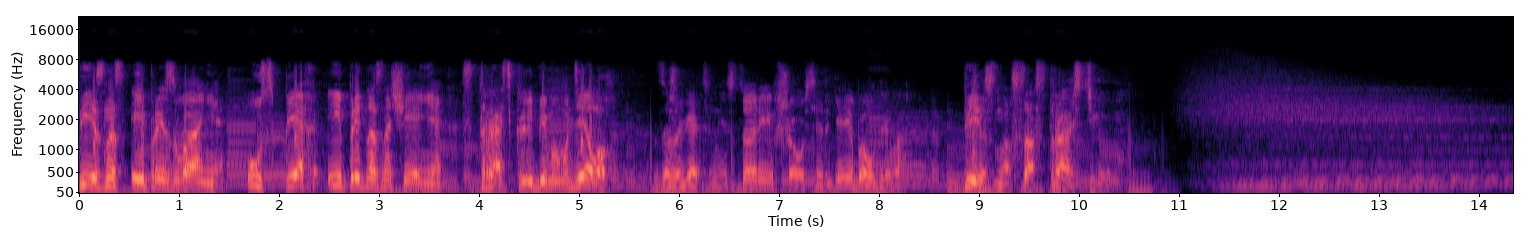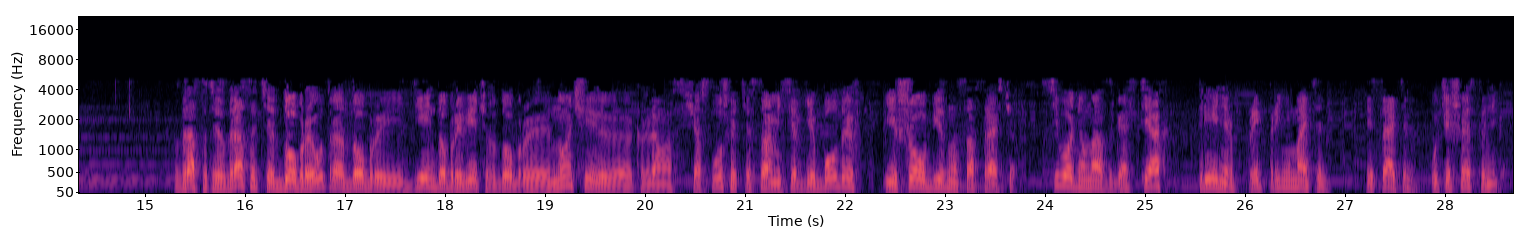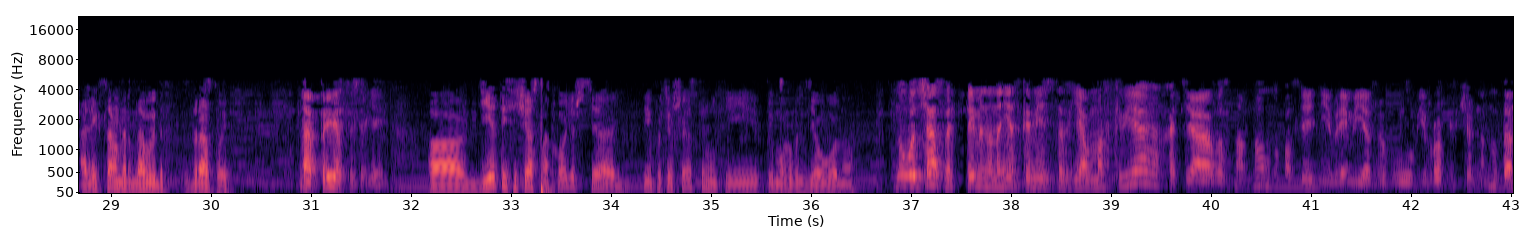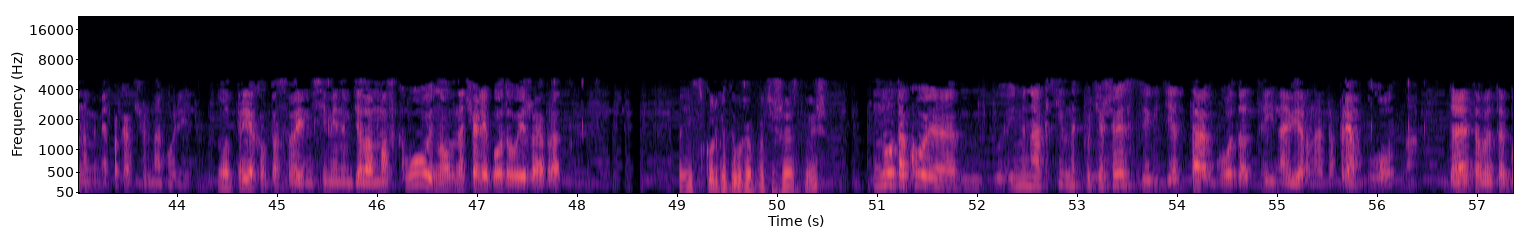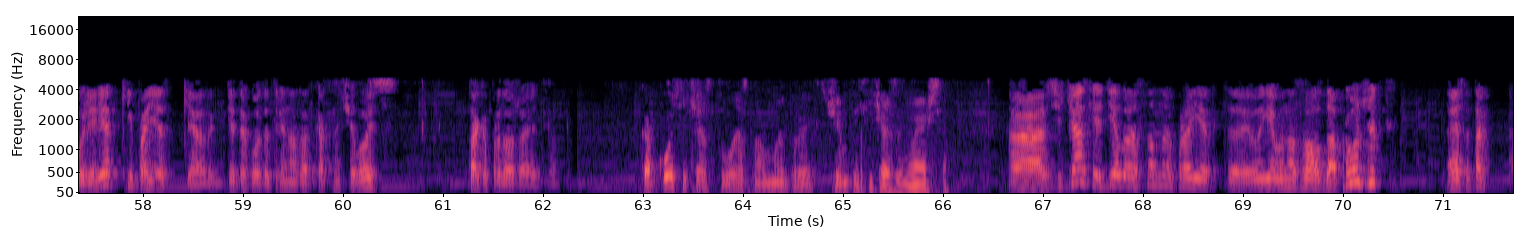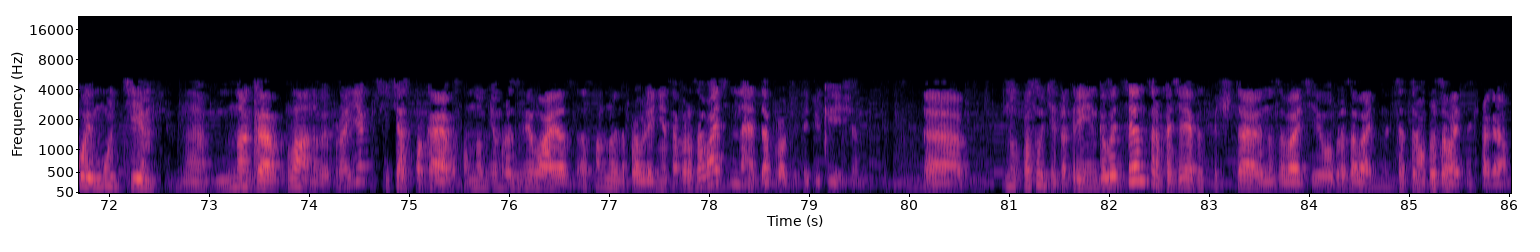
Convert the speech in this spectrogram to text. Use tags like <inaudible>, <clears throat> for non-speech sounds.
Бизнес и призвание, успех и предназначение, страсть к любимому делу. Зажигательные истории в шоу Сергея Болдрева. Бизнес со страстью. Здравствуйте, здравствуйте, доброе утро, добрый день, добрый вечер, добрые ночи, когда вы нас сейчас слушаете. С вами Сергей Болдырев и шоу «Бизнес со страстью». Сегодня у нас в гостях тренер, предприниматель, писатель, путешественник Александр Давыдов. Здравствуй. А, приветствую, Сергей. А, где ты сейчас находишься? Ты путешественник и ты, может быть, где угодно. Ну вот сейчас временно на несколько месяцев я в Москве, хотя в основном, ну, последнее время я живу в Европе, в Черно... ну, в данный момент пока в Черногории. Ну вот приехал по своим семейным делам в Москву, но в начале года уезжаю обратно. И сколько ты уже путешествуешь? Ну, такое, именно активных путешествий где-то года три, наверное, это прям плотно. До этого это были редкие поездки, а где-то года три назад как началось, так и продолжается. Какой сейчас твой основной проект, чем ты сейчас занимаешься? А, сейчас я делаю основной проект, э, я его назвал Da Project. Это такой мульти э, многоплановый проект. Сейчас пока я в основном в нем развиваю основное направление это образовательное, Da Project Education. Э, ну, по сути, это тренинговый центр, хотя я предпочитаю называть его образовательным, центром образовательных программ.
